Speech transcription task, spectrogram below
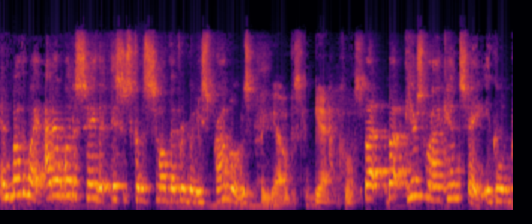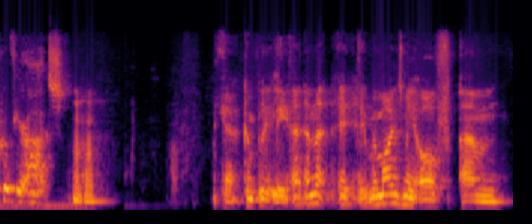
And by the way, I don't want to say that this is going to solve everybody's problems. Yeah, obviously, yeah, of course. But but here's what I can say: you can improve your odds. Mm-hmm. Yeah, completely. And, and that it, it, reminds me of um,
